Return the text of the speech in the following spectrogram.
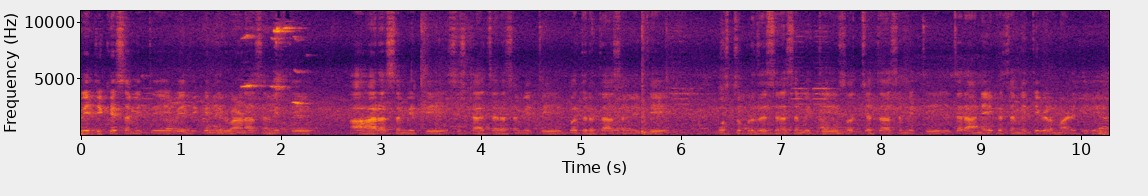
ವೇದಿಕೆ ಸಮಿತಿ ವೇದಿಕೆ ನಿರ್ವಹಣಾ ಸಮಿತಿ ಆಹಾರ ಸಮಿತಿ ಶಿಷ್ಟಾಚಾರ ಸಮಿತಿ ಭದ್ರತಾ ಸಮಿತಿ ವಸ್ತು ಪ್ರದರ್ಶನ ಸಮಿತಿ, ಸ್ವಚ್ಛತಾ ಸಮಿತಿ, ಈ ಥರ ಅನೇಕ ಸಮಿತಿಗಳು ಮಾಡಿದ್ದೀವಿ. ಆ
